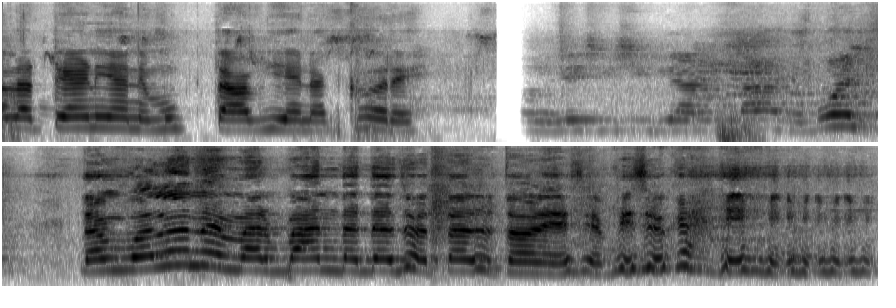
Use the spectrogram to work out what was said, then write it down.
ઓલા ટેણિયાને મૂકતા આવીએ એના ઘરે. તમે બોલો ને મારા બાન દાદા જોતા જ તોડે છે બીજું કઈ.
